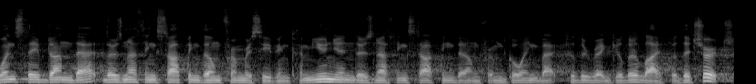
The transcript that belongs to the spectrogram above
Once they've done that, there's nothing stopping them from receiving communion. There's nothing stopping them from going back to the regular life of the church.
